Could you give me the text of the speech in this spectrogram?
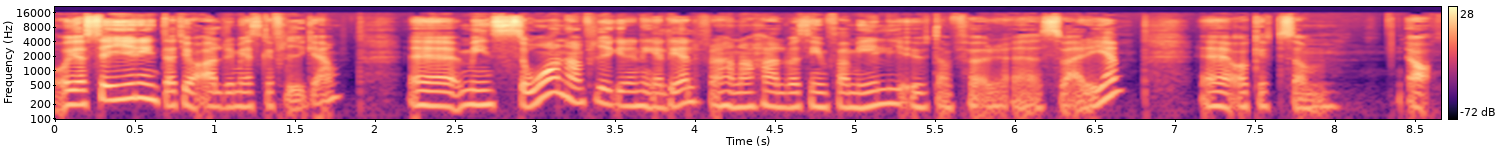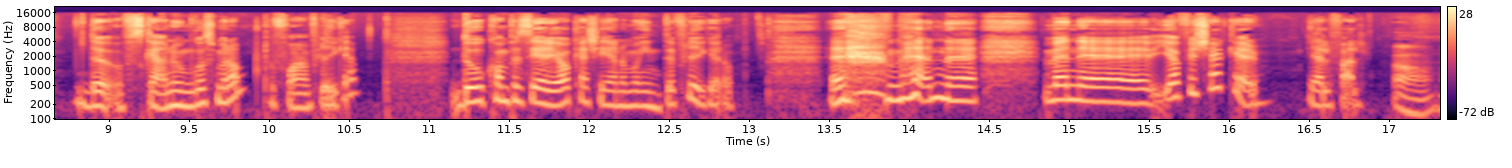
Och jag säger inte att jag aldrig mer ska flyga. Eh, min son han flyger en hel del för han har halva sin familj utanför eh, Sverige. Eh, och eftersom ja, då ska han umgås med dem, då får han flyga. Då kompenserar jag kanske genom att inte flyga. Då. men men jag försöker i alla fall. Ja.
